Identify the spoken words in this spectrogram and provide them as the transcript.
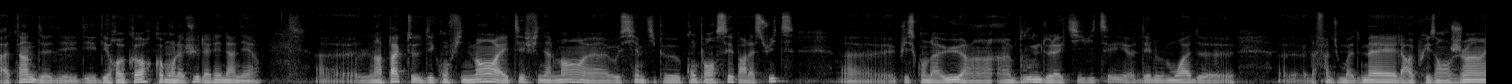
atteindre des, des, records comme on l'a vu l'année dernière. L'impact des confinements a été finalement aussi un petit peu compensé par la suite, puisqu'on a eu un, un boom de l'activité dès le mois de la fin du mois de mai, la reprise en juin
